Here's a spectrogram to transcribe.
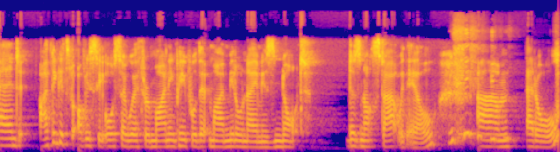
And I think it's obviously also worth reminding people that my middle name is not does not start with L um, at all.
